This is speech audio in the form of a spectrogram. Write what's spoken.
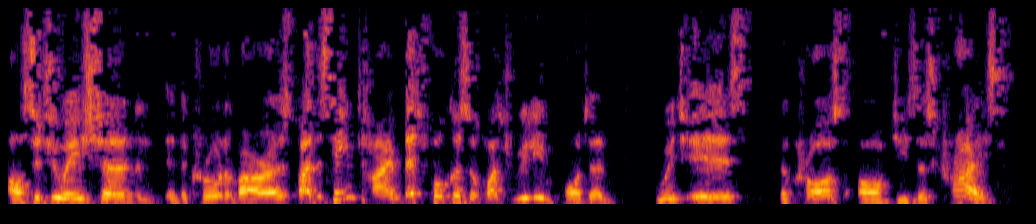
our situation in, in, the coronavirus, but at the same time, let's focus on what's really important, which is the cross of Jesus Christ.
